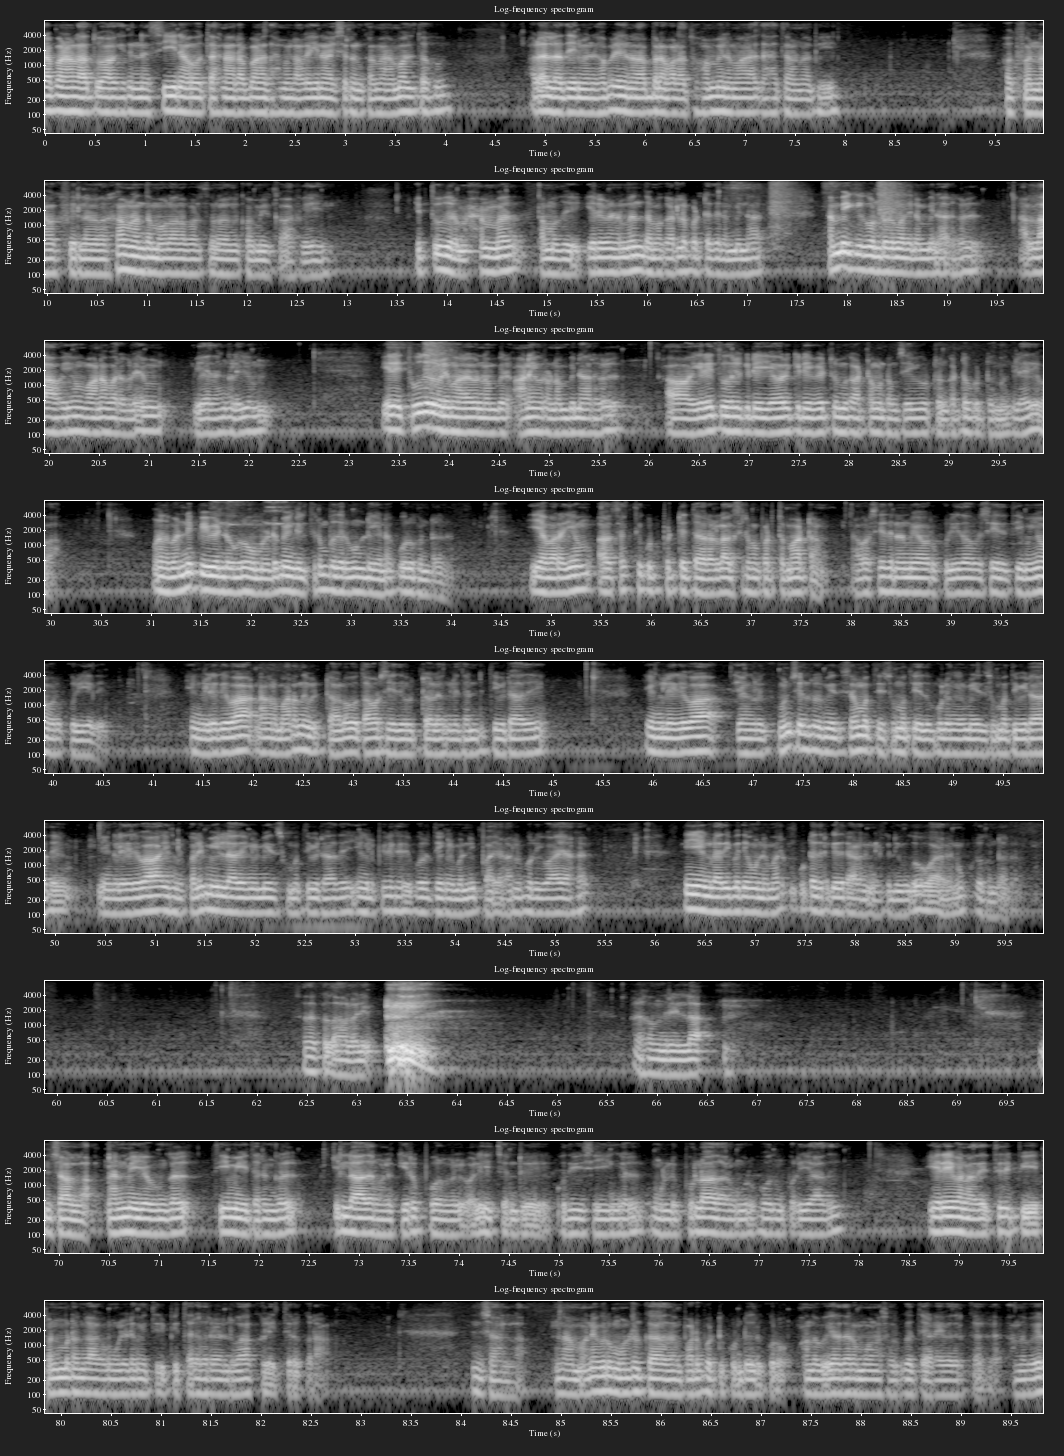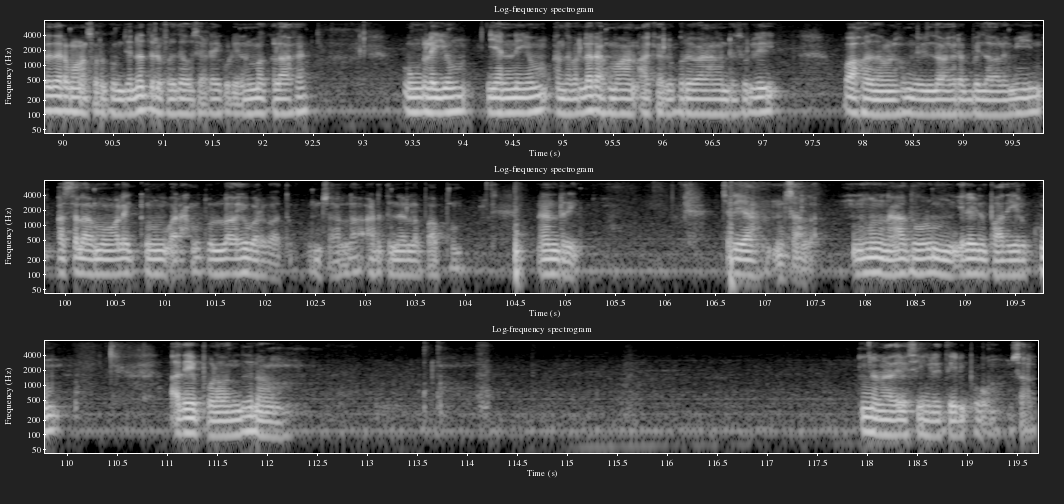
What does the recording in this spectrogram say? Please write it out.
ربنا لا تؤاخذنا نسينا وتحنا ربنا تحمل علينا إسرا كما عملته على الذين من قبلنا. ربنا ولا تحمل ما لا طاقة لنا به. واغفرنا واغفر لنا وارحمنا. أنت مولانا الكافرين. இத்தூதர் முஹம்மது தமது இறைவனிடமிருந்து தமக்கு அருளப்பட்டதை நம்பினார். நம்பிக்கை கொண்டோரும் அதை நம்பினார்கள். அல்லாஹையும் வானவர்களையும் வேதங்களையும் இறை தூதர்களையும் அனைவரும் நம்பி அனைவரும் நம்பினார்கள். ஆ, இறை தூதர்களுக்கிடையே எவருக்கிடையே வேற்றுமை காட்டமட்டம் செய்விட்டும் கட்டுப்பட்டும் எங்கள் இறைவா உனது மன்னிப்பை வேண்டுகிறோம் உன்னிடம் எங்கள் திரும்புதல் உண்டு என கூறுகின்றனர் எவரையும் அவர் சக்திக்குட்பட்டு அவர் அல்லாஹ் சிரமப்படுத்த மாட்டான். அவர் செய்த நன்மை அவருக்குரியது அவர் செய்த தீமையும் அவருக்குரியது எங்கள் இறைவா நாங்கள் மறந்து விட்டாலோ தவறு செய்து விட்டாலோ எங்களை தண்டித்து விடாதே. எங்கள் இறைவா எங்களுக்கு முன் சென்றோர் மீது சிரமத்தை சுமத்தியது போல எங்கள் மீது சுமத்தி விடாதே. எங்கள் இறைவா எங்களுக்கு வலிமை இல்லாத எங்கள் மீது சுமத்தி விடாதே. எங்கள் பிள்ளைகளை பொறுத்து எங்கள் மன்னிப்பாயாக அருள் புரிவாயாக. நீ எங்கள் அதிபதி உன்னை மறுக்கும் கூட்டத்திற்கு எதிராக எங்களுக்கு நீ உதவுவாக என கூறுகின்றனர் சதக்குல்லாஹ் அலி அலமதுல்லா இன்ஷா அல்லாஹ். நன்மை எவுங்கள் தீமையை தருங்கள். இல்லாதவர்களுக்கு இருப்பவர்கள் வழியை சென்று உதவி செய்யுங்கள். உங்களுடைய பொருளாதாரம் ஒருபோதும் குறையாது. இறைவன் அதை திருப்பி பன்மடங்காக உங்களிடமே திருப்பி தருகிறார் என்று வாக்களித்திருக்கிறான் இன்ஷா அல்லாஹ் நாம் அனைவரும் ஒன்றுக்காக தான் பாடுபட்டு கொண்டு இருக்கிறோம் அந்த உயர்தரமான சொர்க்கத்தை அடைவதற்காக. அந்த உயர்தரமான சொர்க்கம் ஜன்னத்தில் ஃபிரதோஸ் அடையக்கூடிய நன்மக்களாக உங்களையும் என்னையும் அந்த வல்ல ரஹ்மான் ஆகியோர் புரிவானாங்க என்று சொல்லி வாஹத் அலமதுல்லாஹி ரபில் ஆலமீன். அஸ்ஸலாமு அலைக்கும் வரமத்துல்லாஹி வரகாத்தும் இன்ஷால்லா அடுத்த நேரில் பார்ப்போம். நன்றி. சரியா? இன்ஷால்லா இன்னும் நாதோறும் இறைவன் பாதை இருக்கும். அதே போல் வந்து நாம் இன்னும் நிறைய விஷயங்களை தேடி போவோம். இன்ஷா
